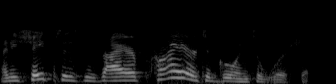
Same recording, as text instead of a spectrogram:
And he shapes his desire prior to going to worship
